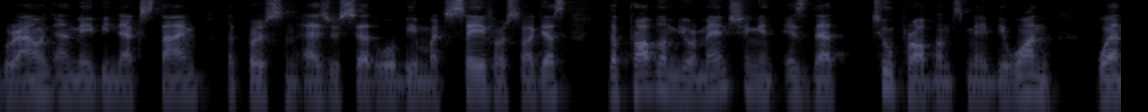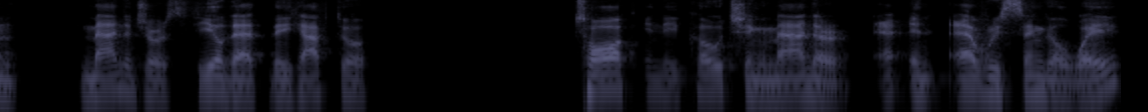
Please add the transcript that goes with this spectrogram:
ground and maybe next time the person as you said will be much safer so i guess the problem you're mentioning is that two problems maybe one when managers feel that they have to talk in a coaching manner in every single way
